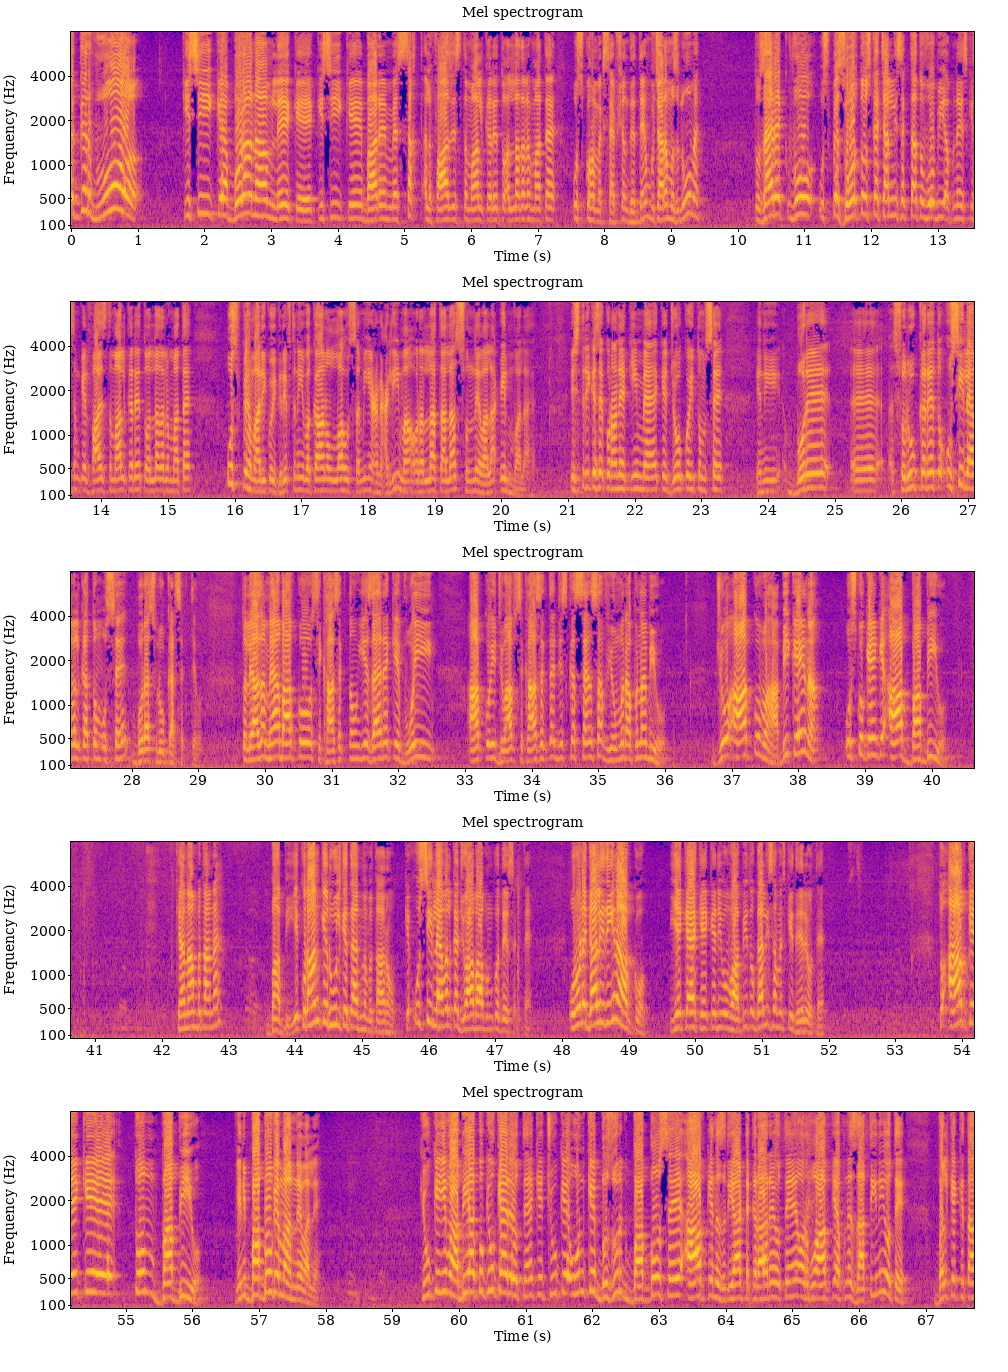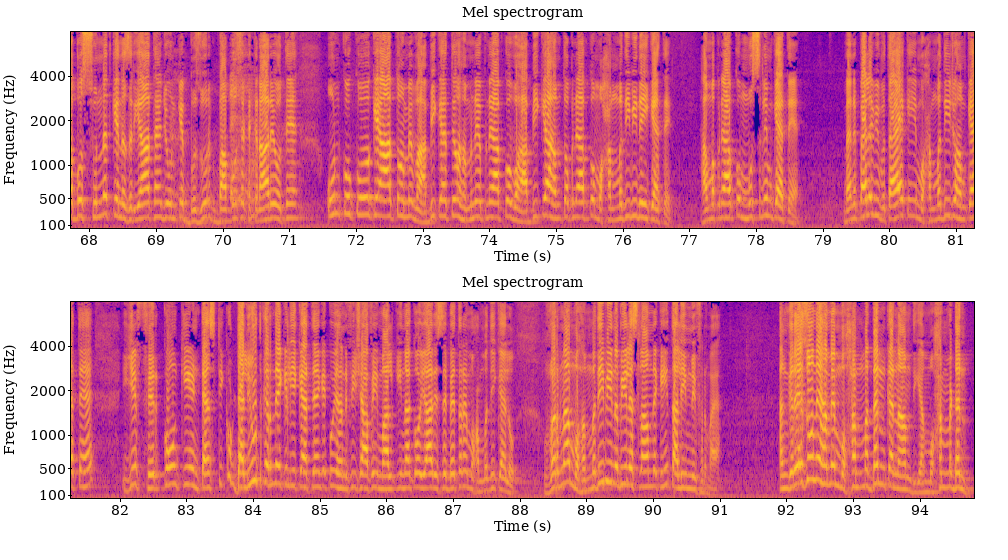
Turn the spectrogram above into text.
اگر وہ کسی کا برا نام لے کے کسی کے بارے میں سخت الفاظ استعمال کرے، تو اللہ تعالیٰ فرماتا ہے، اس کو ہم ایکسیپشن دیتے ہیں بیچارہ مظلوم ہے. تو ظاہر ہے وہ اس پہ زور تو اس کا چل نہیں سکتا، تو وہ بھی اپنے اس قسم کے الفاظ استعمال کرے، تو اللہ تعالیٰ فرماتا ہے اس پہ ہماری کوئی گرفت نہیں، وکان اللہ سمیع علیمہ اور اللہ تعالیٰ سننے والا، علم والا ہے۔ اس طریقے سے قرآن حکیم میں ہے کہ جو کوئی تم سے یعنی برے سلوک کرے تو اسی لیول کا تم اس سے برا سلوک کر سکتے ہو۔ تو لہٰذا میں اب آپ کو سکھا سکتا ہوں، یہ ظاہر ہے کہ وہی آپ کو یہ جواب سکھا سکتا ہے جس کا سینس آف ہیومر اپنا بھی ہو۔ جو آپ کو وہابی کہیں نا، اس کو کہیں کہ آپ بابی ہو۔ کیا نام بتانا ہے؟ بابی، یہ قرآن کے رول کے تحت میں بتا رہا ہوں کہ اسی لیول کا جواب آپ ان کو دے سکتے ہیں۔ انہوں نے گالی دی نا آپ کو، یہ کہہ کے کہ جی وہ وہابی تو گالی سمجھ کے دے رہے ہوتے ہیں۔ تو آپ کہیں کہ تم بابی ہو یعنی بابوں کے ماننے والے۔ کیونکہ یہ وابی آپ کو کیوں کہہ رہے ہوتے ہیں کہ چونکہ ان کے بزرگ بابوں سے آپ کے نظریات ٹکرا رہے ہوتے ہیں اور وہ آپ کے اپنے ذاتی نہیں ہوتے، بلکہ کتاب و سنت کے نظریات ہیں جو ان کے بزرگ بابوں سے ٹکرا رہے ہوتے ہیں۔ ان کو کہو کہ آپ تو ہمیں وہابی کہتے ہو، ہم نے اپنے آپ کو وہابی کیا، ہم تو اپنے آپ کو محمدی بھی نہیں کہتے، ہم اپنے آپ کو مسلم کہتے ہیں۔ میں نے پہلے بھی بتایا کہ یہ محمدی جو ہم کہتے ہیں، یہ فرقوں کی انٹینسٹی کو ڈیلیوٹ کرنے کے لیے کہتے ہیں کہ کوئی حنفی شافی مالکی نہ کو یار اس سے بہتر ہے محمدی کہہ لو۔ ورنہ محمدی بھی نبی علیہ السلام نے کہیں تعلیم نہیں فرمایا۔ انگریزوں نے ہمیں محمدن کا نام دیا، محمدن۔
